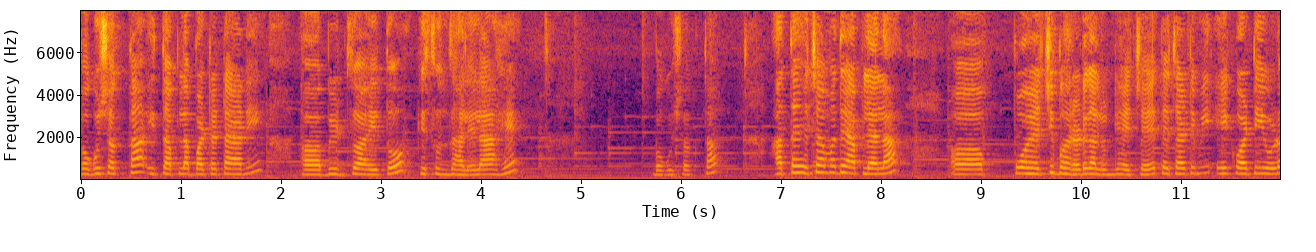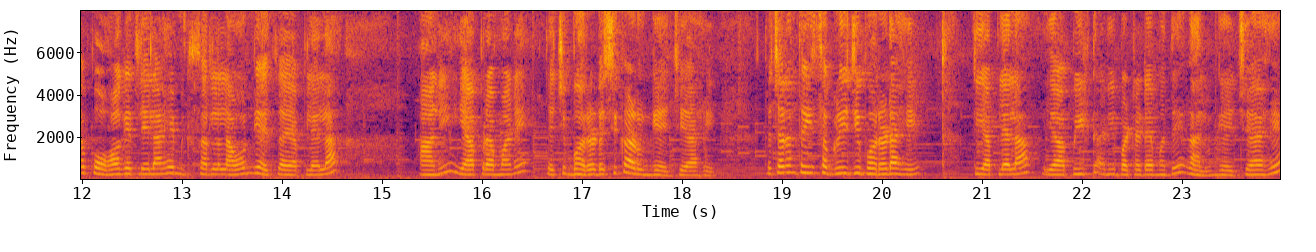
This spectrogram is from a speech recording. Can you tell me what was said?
बघू शकता इथं आपला बटाटा आणि बीट जो आहे तो किसून झालेला आहे. बघू शकता. आता ह्याच्यामध्ये आपल्याला पोह्याची भरड घालून घ्यायची आहे. त्याच्यासाठी मी एक वाटी एवढं पोहा घेतलेला आहे. मिक्सरला लावून घ्यायचा आहे आपल्याला. आणि याप्रमाणे त्याची भरड अशी काढून घ्यायची आहे. त्याच्यानंतर ही सगळी जी भरड आहे ती आपल्याला या बीट आणि बटाट्यामध्ये घालून घ्यायची आहे.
